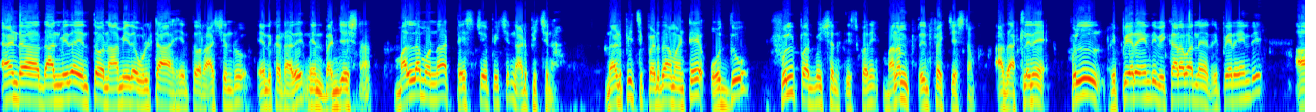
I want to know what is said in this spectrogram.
అండ్ uh, దాని మీద ఎంతో నా మీద ఉల్టా ఎంతో రాసిండ్రు. ఎందుకంటే అది నేను బంద్ చేసిన. మళ్ళా మొన్న టెస్ట్ చేపించి నడిపించిన. నడిపించి పెడదామంటే వద్దు ఫుల్ పర్మిషన్ తీసుకొని మనం ఇన్స్పెక్ట్ చేసినాం. అది అట్లనే ఫుల్ రిపేర్ అయింది వికారాబాద్లో రిపేర్ అయింది. ఆ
